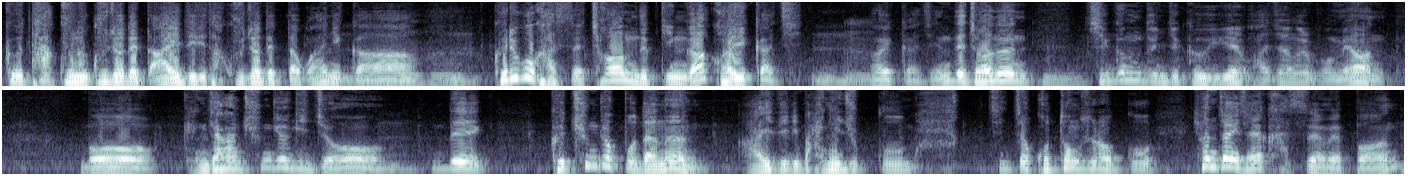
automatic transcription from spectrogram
그다 구조됐다. 아이들이 다 구조됐다고 하니까. 그리고 갔어요. 처음 느낀가 거기까지. 음. 거기까지. 근데 저는 지금도 이제 그 이후의 과정을 보면 뭐 굉장한 충격이죠. 음. 근데 그 충격보다는 아이들이 많이 죽고 막 진짜 고통스럽고 현장에 제가 갔어요 몇 번.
